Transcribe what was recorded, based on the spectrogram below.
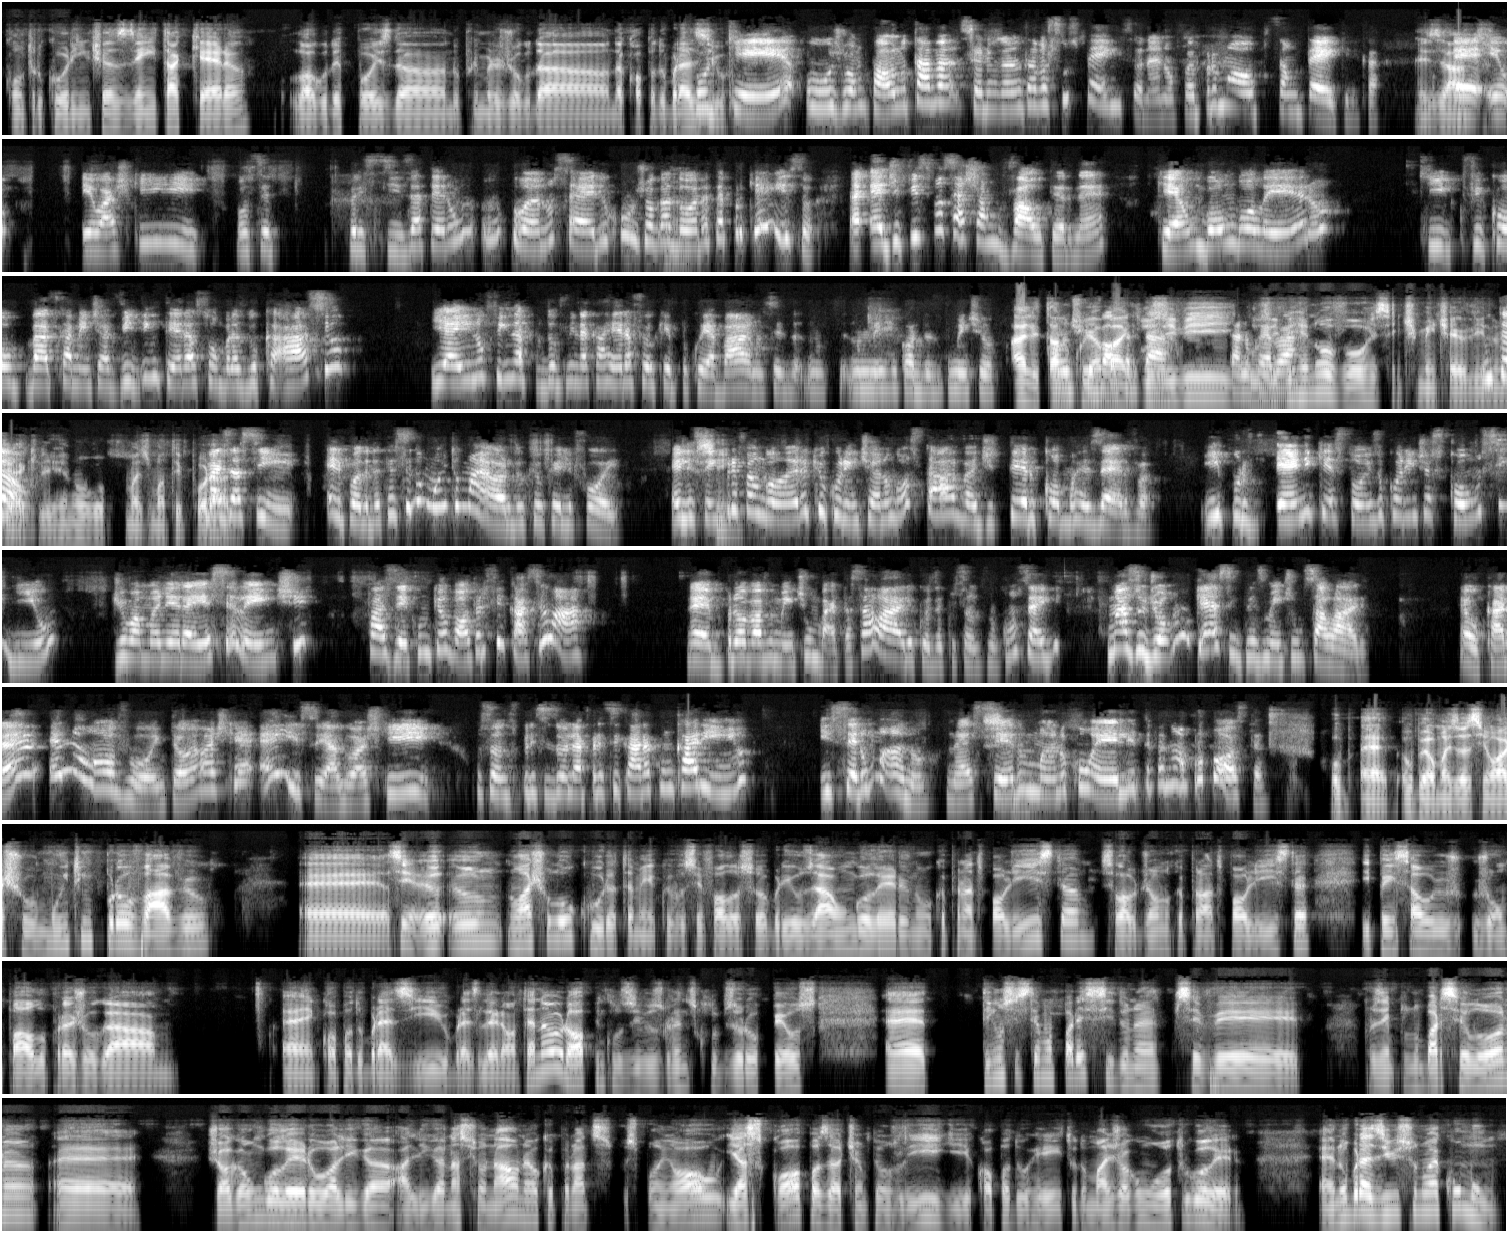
contra o Corinthians em Itaquera, logo depois da, do primeiro jogo da, da Copa do Brasil. Porque o João Paulo estava, se eu não me engano, estava suspenso, né? Não foi por uma opção técnica. Exato. É, eu, eu acho que você precisa ter um, um plano sério com o jogador, é. até porque é isso. É, é, difícil você achar um Walter, né? Que é um bom goleiro, que ficou basicamente a vida inteira às sombras do Cássio. E aí, no fim da, do fim da carreira, foi o quê? Pro Cuiabá? Não sei, não, não me recordo exatamente. Ah, ele tá no Cuiabá. Inclusive, tá. Tá no inclusive Cuiabá? renovou recentemente. Aí eu li no então, Jack, ele renovou mais uma temporada. Mas assim, ele poderia ter sido muito maior do que o que ele foi. Ele sempre Sim. foi um goleiro que o corintiano gostava de ter como reserva. E por N questões, o Corinthians conseguiu, de uma maneira excelente, fazer com que o Walter ficasse lá. Né? Provavelmente um baita salário, coisa que o Santos não consegue. Mas o John não quer simplesmente um salário. É, o cara é, é novo. Então eu acho que é, é isso, Iago. Eu acho que o Santos precisa olhar para esse cara com carinho e ser humano, né? Ser Sim. humano com ele e fazer uma proposta. É, o Bel, mas assim, eu acho muito improvável. É, assim, eu, eu não acho loucura também o que você falou sobre usar um goleiro no Campeonato Paulista, sei lá, o John no Campeonato Paulista, e pensar o João Paulo para jogar é, em Copa do Brasil, Brasileirão, até na Europa, inclusive os grandes clubes europeus é, tem um sistema parecido, né? Você vê, por exemplo, no Barcelona, é, joga um goleiro a Liga, a Liga Nacional, né, o Campeonato Espanhol, e as Copas, a Champions League, Copa do Rei e tudo mais, joga um outro goleiro. É, no Brasil isso não é comum.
